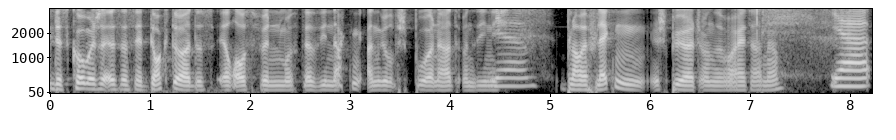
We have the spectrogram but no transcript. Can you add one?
das Komische ist, dass der Doktor das herausfinden muss, dass sie Nackenangriffsspuren hat und sie nicht Ja. blaue Flecken spürt und so weiter. Ne? Ja,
